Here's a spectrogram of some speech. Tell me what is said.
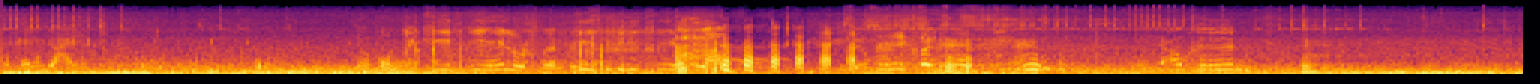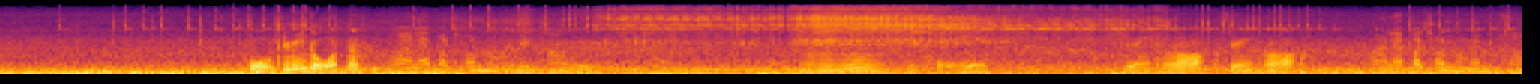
กระพงใหญ่ เดี๋ยวผมจะคีบพี่ ให้หลุดเหมือนพี่พี่คีบเราเดี๋ยวพี่ค่อยดูผมจะเอาคืนโอ้โหที่มึงโดดนะว่าแล้วปลาช่อนทำไมไม่เข้าเลยอืมโอ้โหเสียงเพราะเสียงเพราะว่าแล้วปลาช่อนทำไมไม่เข้า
